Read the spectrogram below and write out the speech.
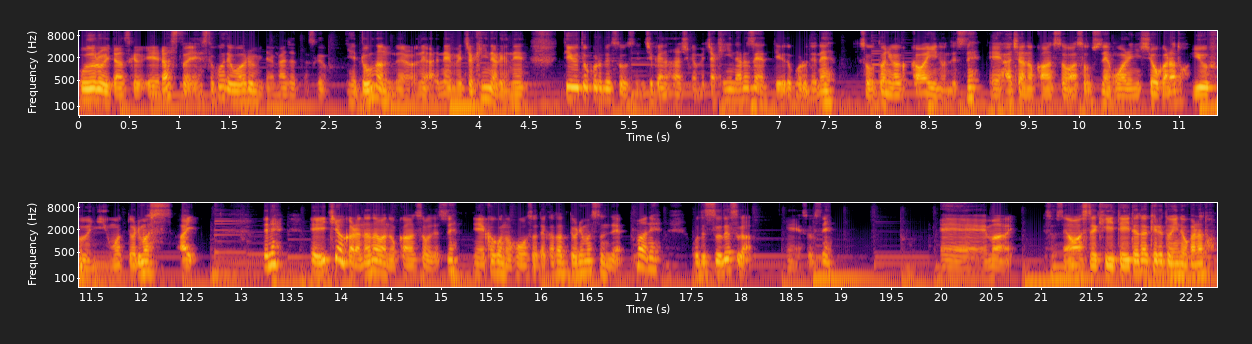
驚いたんですけど、えラストえそこで終わるみたいな感じだったんですけど、えどうなんだろうね、あれね、めっちゃ気になるよね。っていうところでそうですね、次回の話がめっちゃ気になるぜっていうところでね、そう、とにかく可愛いのですね、え8話の感想はそうですね、終わりにしようかなというふうに思っております。はい。でね、え1話から7話の感想をですね、え過去の放送で語っておりますんで、まあね、お手数ですが、えー、そうですね、えー、まあ、そうですね、合わせて聞いていただけるといいのかなと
